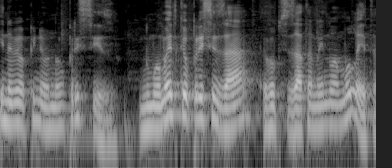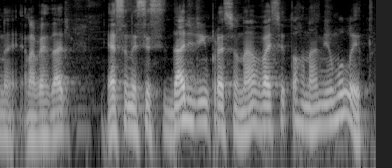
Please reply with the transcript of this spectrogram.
E na minha opinião, não preciso. No momento que eu precisar, eu vou precisar também de uma muleta, né? Na verdade, essa necessidade de impressionar vai se tornar minha muleta.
